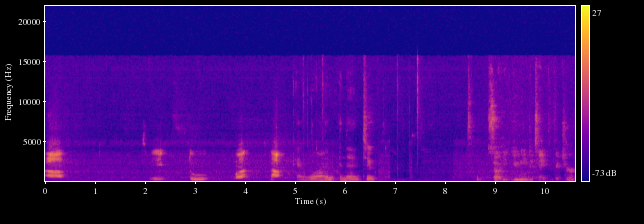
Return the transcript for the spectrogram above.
Uh, three, two, one. Now. Okay. One and then two. So you need to take the picture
